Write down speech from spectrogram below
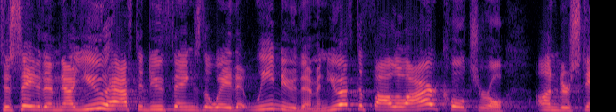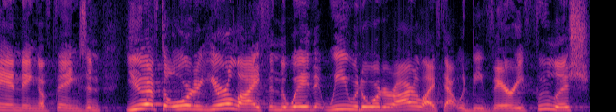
To say to them, now you have to do things the way that we do them, and you have to follow our cultural understanding of things, and you have to order your life in the way that we would order our life. That would be very foolish,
